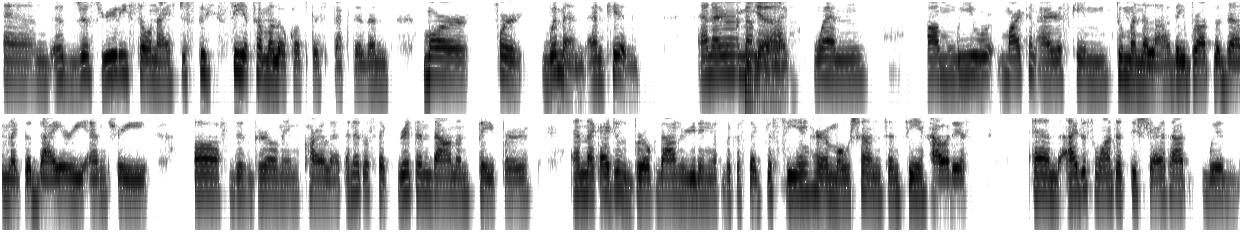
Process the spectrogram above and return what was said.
And it's just really so nice just to see it from a local's perspective and more for women and kids. And I remember yeah. like when um we were Mark and Iris came to Manila. They brought with them like the diary entry of this girl named Carlet, and it was like written down on paper. And like I just broke down reading it because like just seeing her emotions and seeing how it is. And I just wanted to share that with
